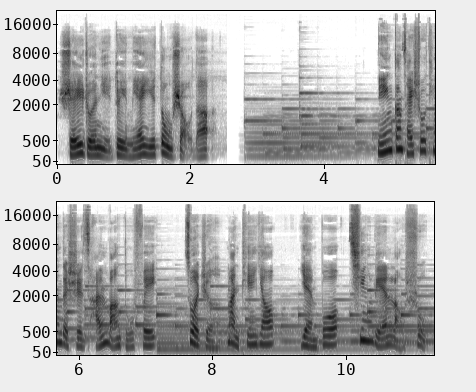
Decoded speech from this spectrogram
谁准你对棉衣动手的？”您刚才收听的是《蚕王毒妃》，作者漫天妖，演播青莲老树。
